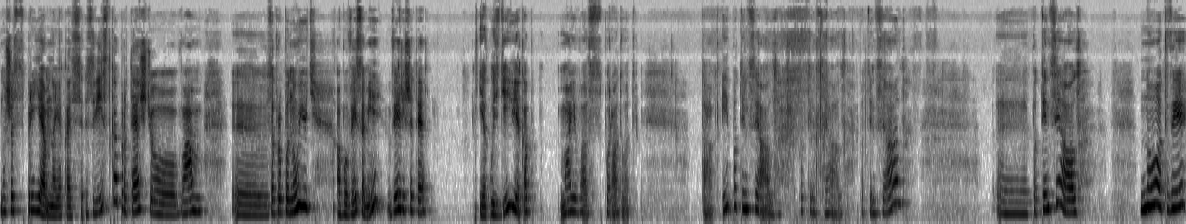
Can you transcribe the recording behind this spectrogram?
Ну, щось приємна якась звістка про те, що вам е, запропонують, або ви самі вирішите якусь дію, яка має вас порадувати. Так, і потенціал. Потенціал. Потенціал. Е, потенціал. Ну, от ви,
